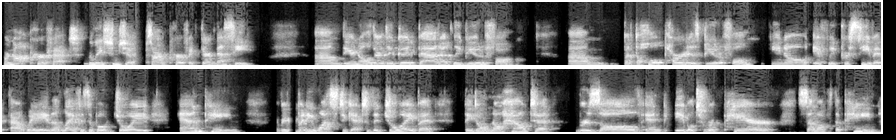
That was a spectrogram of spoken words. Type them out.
we're not perfect. Relationships aren't perfect. They're messy. Um, you know they're the good bad ugly beautiful. Um, but the whole part is beautiful you know if we perceive it that way that life is about joy and pain. Everybody wants to get to the joy but they don't know how to resolve and be able to repair some of the pain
